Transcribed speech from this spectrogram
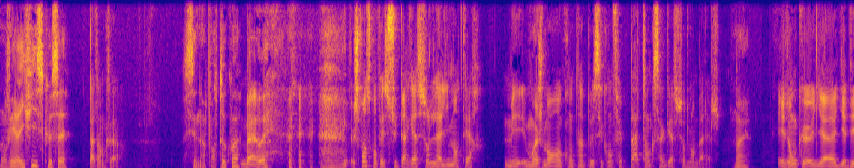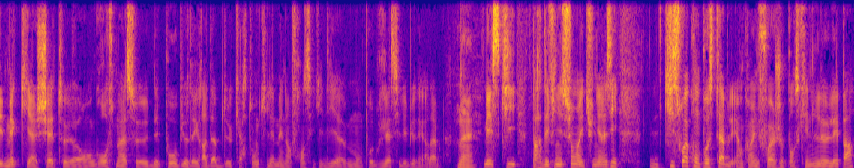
on vérifie ce que c'est. pas tant que ça. C'est n'importe quoi. Bah ouais. je pense qu'on fait super gaffe sur l'alimentaire, mais moi je m'en rends compte un peu, c'est qu'on fait pas tant que ça gaffe sur de l'emballage. Ouais. Et donc euh, il y, a, il y a des mecs qui achètent euh, en grosse masse euh, des pots biodégradables de carton, qui les amènent en France et qui disent mon pot de glace il est biodégradable. Ouais. Mais ce qui, par définition, est une hérésie. Qu'il soit compostable, et encore une fois, je pense qu'il ne l'est pas,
